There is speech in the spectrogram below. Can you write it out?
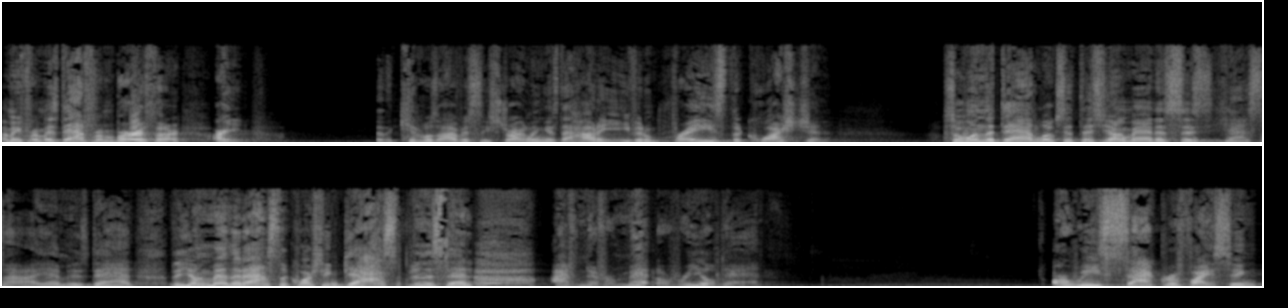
I mean, from his dad from birth, are, are you, the kid was obviously struggling as to how to even phrase the question. So when the dad looks at this young man and says, Yes, I am his dad, the young man that asked the question gasped and said, I've never met a real dad. Are we sacrificing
